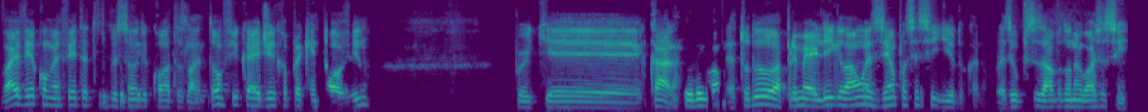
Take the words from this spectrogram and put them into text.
Vai ver como é feita a distribuição de cotas lá. Então fica aí a dica pra quem tá ouvindo. Porque, cara, igual. é tudo. A Premier League lá é um exemplo a ser seguido, cara. O Brasil precisava de um negócio assim.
